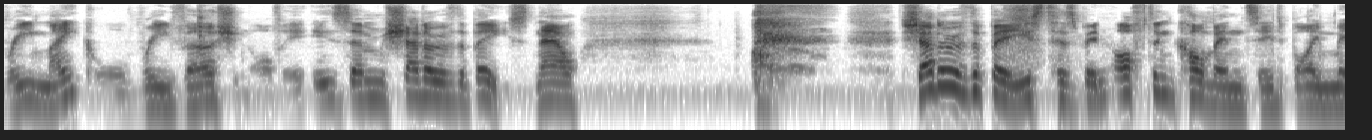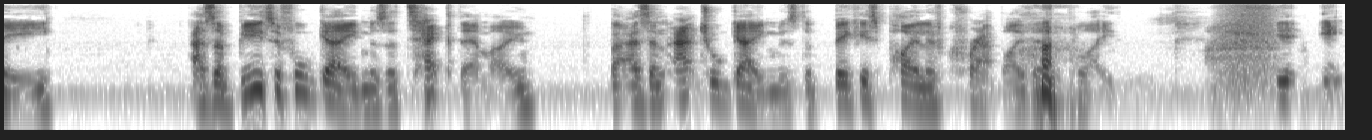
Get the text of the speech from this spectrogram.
remake or reversion of it is um, Shadow of the Beast. Now, Shadow of the Beast has been often commented by me as a beautiful game, as a tech demo, but as an actual game, is the biggest pile of crap I've ever played. It, it,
